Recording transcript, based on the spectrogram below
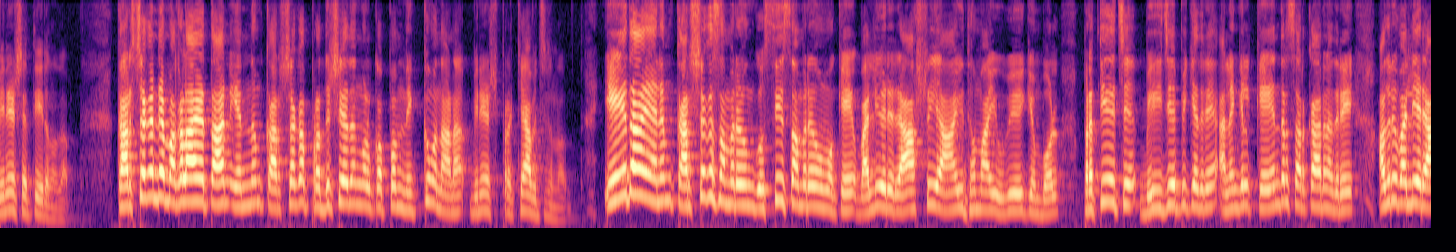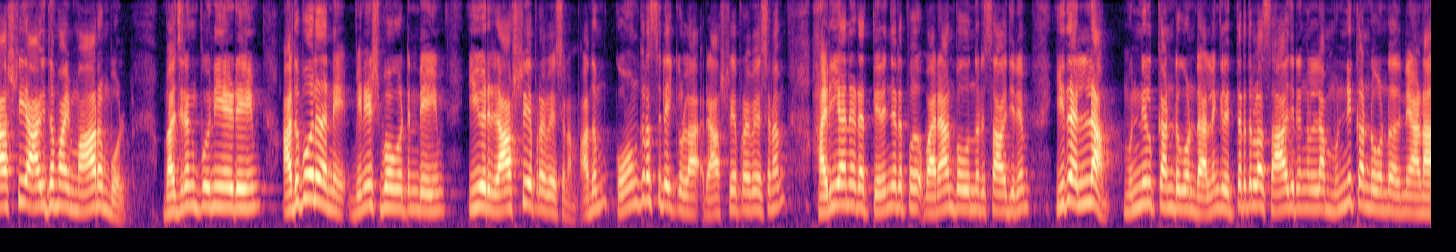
വിനേഷ് എത്തിയിരുന്നത്. കർഷകന്റെ മകളായ താൻ എന്നും കർഷക പ്രതിഷേധങ്ങൾക്കൊപ്പം നിൽക്കുമെന്നാണ് വിനേഷ് പ്രഖ്യാപിച്ചിരുന്നത്. ഏതായാലും കർഷക സമരവും ഗുസ്തി സമരവും ഒക്കെ വലിയൊരു രാഷ്ട്രീയ ആയുധമായി ഉപയോഗിക്കുമ്പോൾ പ്രത്യേകിച്ച് ബി ജെ പിക്കെതിരെ അല്ലെങ്കിൽ കേന്ദ്ര സർക്കാരിനെതിരെ അതൊരു വലിയ രാഷ്ട്രീയ ആയുധമായി മാറുമ്പോൾ ബജ്രംഗ് പുനിയയുടെയും അതുപോലെ തന്നെ വിനേഷ് ബോഗട്ടിന്റെയും ഈ ഒരു രാഷ്ട്രീയ പ്രവേശനം അതും കോൺഗ്രസിലേക്കുള്ള രാഷ്ട്രീയ പ്രവേശനം ഹരിയാനയുടെ തിരഞ്ഞെടുപ്പ് വരാൻ പോകുന്ന ഒരു സാഹചര്യം ഇതെല്ലാം മുന്നിൽ കണ്ടുകൊണ്ട് അല്ലെങ്കിൽ ഇത്തരത്തിലുള്ള സാഹചര്യങ്ങളെല്ലാം മുന്നിൽ കണ്ടുകൊണ്ട് തന്നെയാണ്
